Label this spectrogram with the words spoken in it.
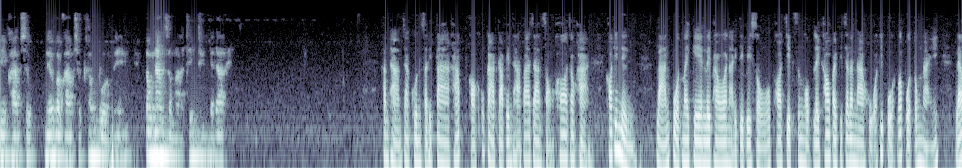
มีความสุขเหนือกว่าความสุขทั้งปวงนี้ ต้องนั่งสมาธิถึงจะได้คำถามจากคุณสริตาครับ ขอโอกาสกลับเป็นถามพระอาจารย์สองข้อเจ้าค่ะ ข้อที่หนึ่งหลานปวดไมเกรนเลยภาวนาอิติปิโส พอจิตสงบเลยเข้าไปพิจารณาหัวที่ปวดว่าปวดตรงไหน แล้ว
